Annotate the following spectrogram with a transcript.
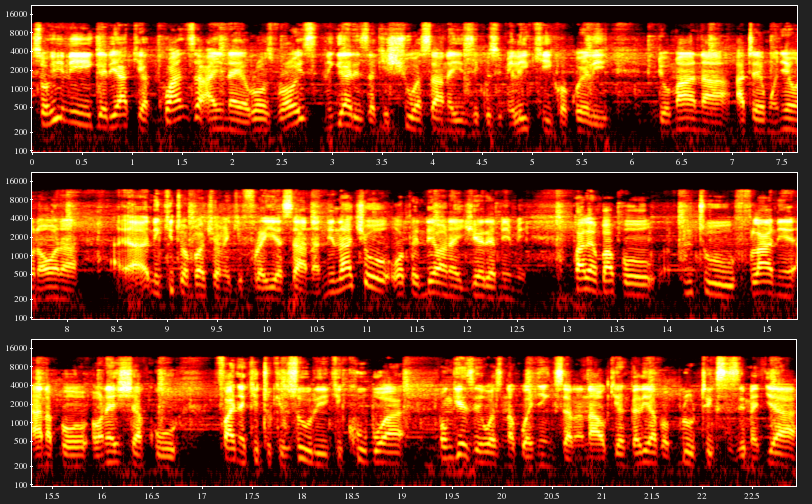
So hii ni gari yake ya kwanza aina ya Rolls Royce. Ni gari za kishua sana hizi kuzimiliki kwa kweli. Ndio maana hata yeye mwenyewe unaona uh, ni kitu ambacho amekifurahia sana. Ninachowapendea wa nigeria mimi pale ambapo mtu fulani anapoonyesha kufanya kitu kizuri kikubwa pongezi huwa zinakuwa nyingi sana. Na ukiangalia hapa blue ticks zimejaa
